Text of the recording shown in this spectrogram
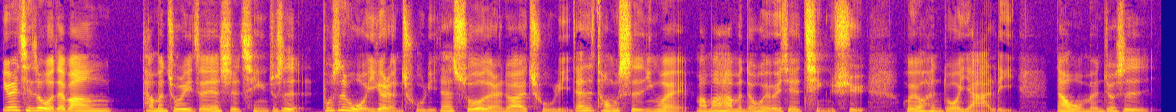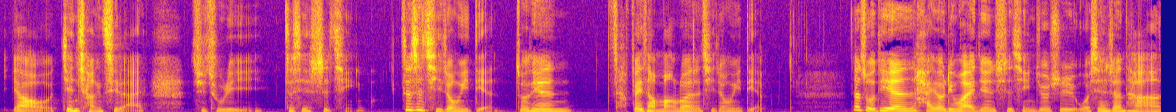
因为其实我在帮他们处理这件事情，就是不是我一个人处理，但所有的人都在处理。但是同时，因为妈妈他们都会有一些情绪，会有很多压力，那我们就是要坚强起来去处理这些事情。这是其中一点。昨天非常忙乱的其中一点。那昨天还有另外一件事情，就是我先生他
